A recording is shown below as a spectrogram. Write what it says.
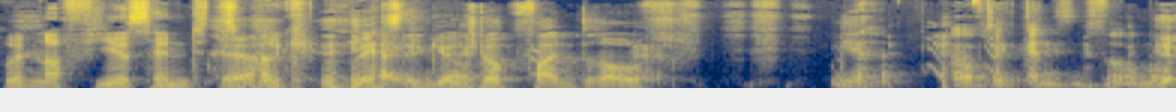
Und noch 4 Cent zurück. Ja, Wechselgeld. genau. Ich noch Pfand drauf. Ja, auf der ganzen Firma.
